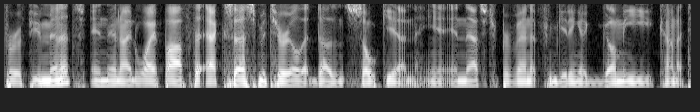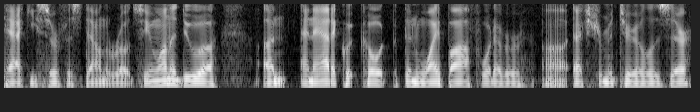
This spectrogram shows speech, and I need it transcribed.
for a few minutes, and then I'd wipe off the excess material that doesn't soak in, and, and that's to prevent it from getting a gummy kind of tacky surface down the road. So you want to do a an, an, adequate coat, but then wipe off whatever uh, extra material is there,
